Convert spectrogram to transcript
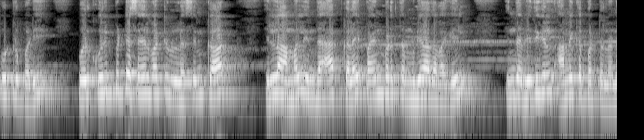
கூற்றுப்படி ஒரு குறிப்பிட்ட செயல்பாட்டில் உள்ள சிம் கார்டு இல்லாமல் இந்த ஆப்களை பயன்படுத்த முடியாத வகையில் இந்த விதிகள் அமைக்கப்பட்டுள்ளன.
